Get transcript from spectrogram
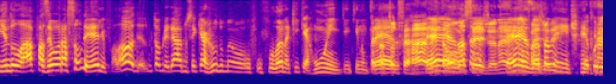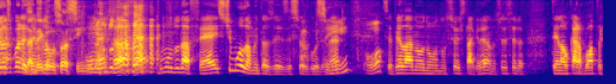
indo lá fazer a oração dele. Falar, ó Deus, muito obrigado, não sei o que, ajuda o, meu, o fulano aqui que é ruim, que, que não presta. Tá todo ferrado, É, então, ou seja, né? É, exatamente. É curioso, por Ainda bem que eu exemplo, não sou assim. o mundo da fé, o mundo da fé estimula muitas vezes esse orgulho, Sim. né? Oh, Você vê lá no, no, no seu Instagram, não sei se você tem lá o cara bota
